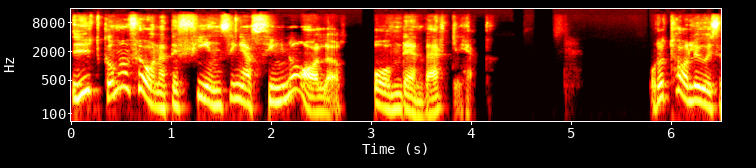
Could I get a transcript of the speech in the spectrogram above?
utgår man från att det finns inga signaler om den verkligheten. Och då tar Lewis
